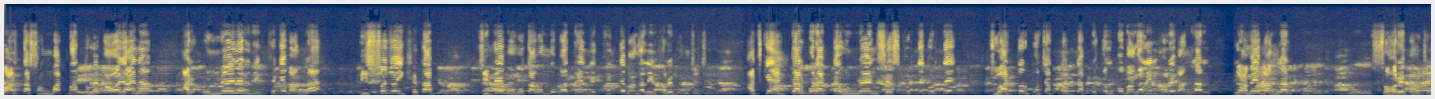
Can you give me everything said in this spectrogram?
বার্তা সংবাদ মাধ্যমে পাওয়া যায় না। আর উন্নয়নের দিক থেকে বাংলা বিশ্বজয়ী খেতাব জিতে মমতা বন্দ্যোপাধ্যায়ের নেতৃত্বে বাঙালির ঘরে পৌঁছেছে। আজকে একটার পর একটা উন্নয়ন শেষ করতে করতে চুয়াত্তর, পঁচাত্তরটা প্রকল্প বাঙালির ঘরে বাংলার গ্রামে, বাংলার শহরে পৌঁছে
